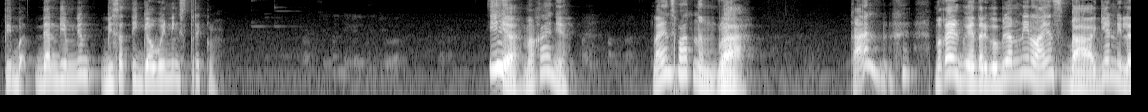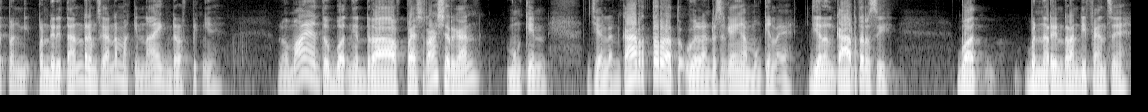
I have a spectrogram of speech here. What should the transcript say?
Tiba, dan diem-diem bisa tiga winning streak loh. Iya makanya. Lions 46 lah. Kan? makanya yang tadi gue bilang nih Lions bahagia nih lihat penderitaan Rams karena makin naik draft picknya. Lumayan tuh buat ngedraft pass rusher kan. Mungkin Jalen Carter atau Will Anderson kayaknya nggak mungkin lah ya. Jalen Carter sih buat benerin run defense-nya.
